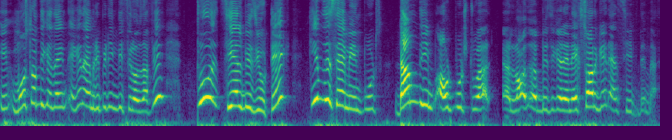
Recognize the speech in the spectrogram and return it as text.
in most of the cases again I am repeating the philosophy two CLBs you take give the same inputs, dump the outputs to a, a uh, basically an XOR gate and see if they match.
